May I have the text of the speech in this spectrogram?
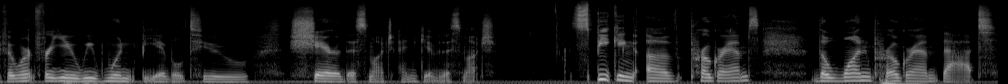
if it weren't for you, we wouldn't be able to share this much and give this much. Speaking of programs, the one program that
